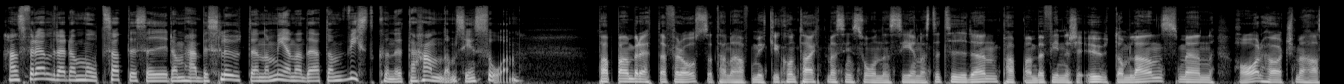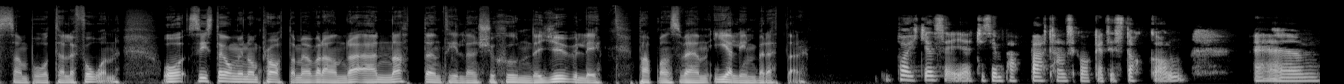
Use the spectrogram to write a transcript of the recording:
Hans föräldrar de motsatte sig i de här besluten och menade att de visst kunde ta hand om sin son. Pappan berättar för oss att han har haft mycket kontakt med sin son den senaste tiden. Pappan befinner sig utomlands men har hörts med Hassan på telefon. Och sista gången de pratar med varandra är natten till den 27 juli. Pappans vän Elin berättar. Pojken säger till sin pappa att han ska åka till Stockholm. Ehm,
